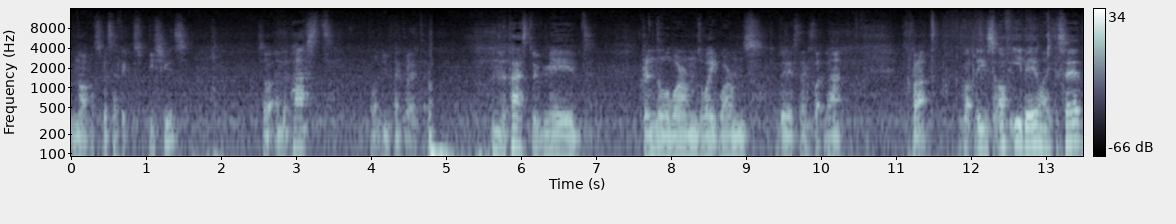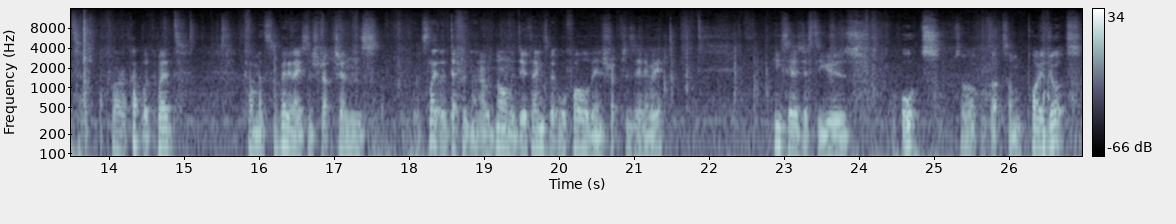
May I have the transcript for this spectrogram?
not a specific species. So in the past, don't even think about it. In the past, we've made grindal worms, white worms, various things like that. But I've got these off eBay, like I said, for a couple of quid. Come with some very nice instructions. Slightly different than I would normally do things, but we'll follow the instructions anyway. He says just to use oats, so we've got some porridge oats,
